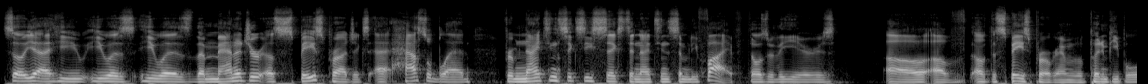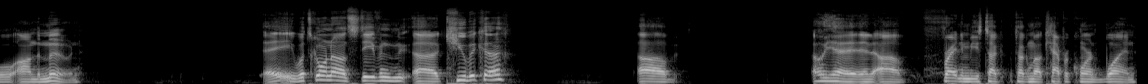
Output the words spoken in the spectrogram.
So yeah, he he was he was the manager of space projects at Hasselblad from 1966 to 1975. Those were the years uh, of of the space program of putting people on the moon. Hey, what's going on, Stephen uh, Kubica? Uh, oh yeah, and uh, frightening me is talk, talking about Capricorn One.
